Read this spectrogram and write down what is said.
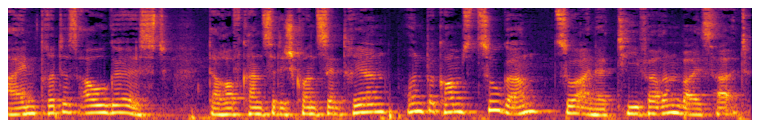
ein drittes Auge ist. Darauf kannst du dich konzentrieren und bekommst Zugang zu einer tieferen Weisheit.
